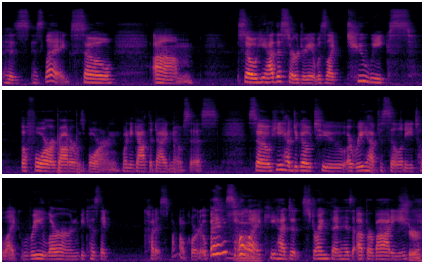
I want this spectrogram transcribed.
his his legs. So um so he had this surgery. It was like 2 weeks before our daughter was born when he got the diagnosis. So he had to go to a rehab facility to like relearn because they cut his spinal cord open. So Wow. like he had to strengthen his upper body Sure.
